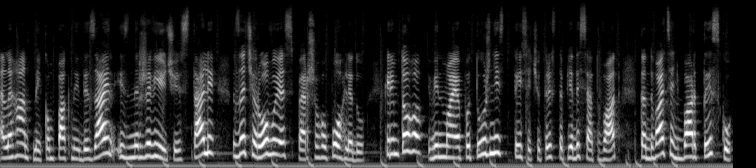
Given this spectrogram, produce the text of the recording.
Елегантний компактний дизайн із нержавіючої сталі зачаровує з першого погляду. Крім того, він має потужність 1350 Вт та 20 бар тиску,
